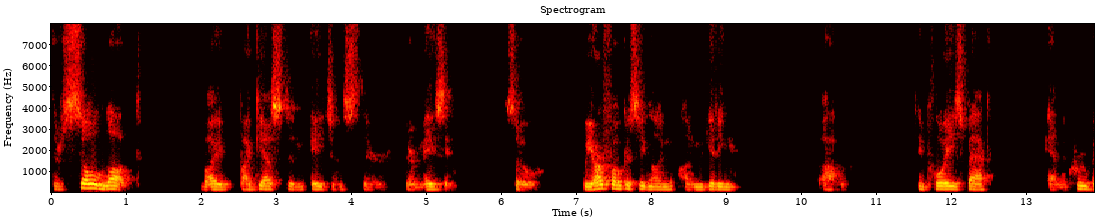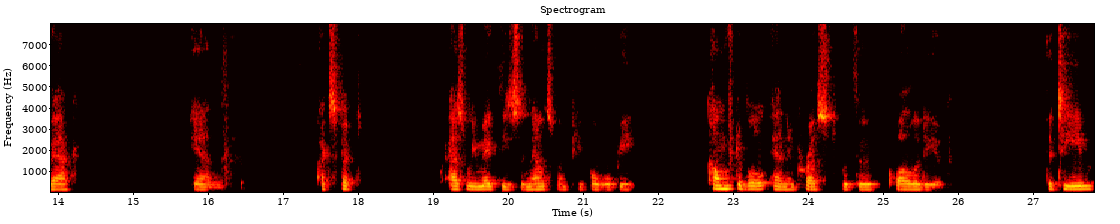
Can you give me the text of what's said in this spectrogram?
they're so loved by by guests and agents. They're they're amazing. So we are focusing on on getting uh, employees back and the crew back, and I expect as we make these announcements, people will be comfortable and impressed with the quality of the team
